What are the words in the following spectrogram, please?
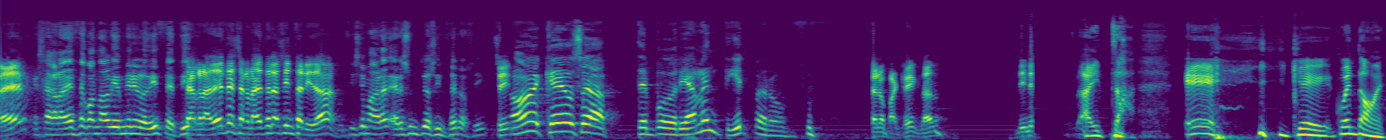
¿Eh? Que se agradece cuando alguien viene y lo dice, Se tío. agradece, se agradece la sinceridad. Muchísimas gracias. Eres un tío sincero, sí. Sí, No, es que, o sea, te podría mentir, pero. Pero ¿para qué? Claro. Dinero. Ahí está. Eh, ¿qué? Cuéntame.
